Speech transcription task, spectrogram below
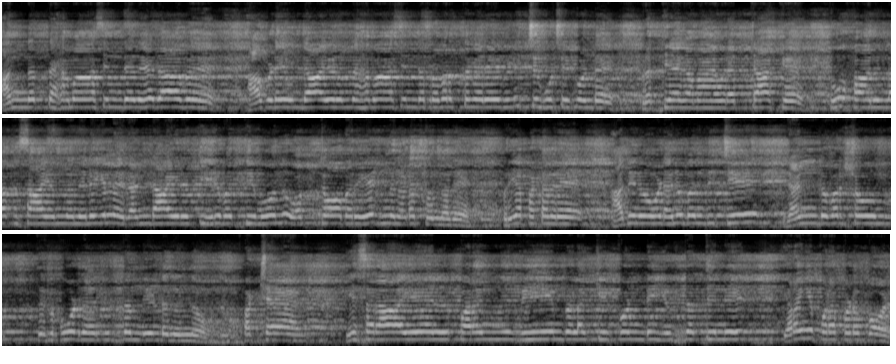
അന്നത്തെ ഹമാസിന്റെ നേതാവ് അവിടെ ഉണ്ടായിരുന്ന ഹമാസിന്റെ പ്രവർത്തകരെ വിളിച്ചു കൂട്ടിക്കൊണ്ട് പ്രത്യേകമായ ഒരു അറ്റാക്ക് തൂഫാനുൽ അഖ്സ എന്ന നിലയിൽ രണ്ടായിരത്തി ഇരുപത്തി മൂന്ന് ഒക്ടോബർ ഏഴിന് നടത്തുന്നത്. പ്രിയപ്പെട്ടവരെ അതിനോടനുബന്ധിച്ച് രണ്ടു വർഷവും കൂടുതൽ യുദ്ധം നീണ്ടു നിന്നു. പക്ഷേ ഇസ്രായേൽ പറഞ്ഞ് വീമ്പിളക്കിക്കൊണ്ട് യുദ്ധത്തിന് ഇറങ്ങി പുറപ്പെടുമ്പോൾ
